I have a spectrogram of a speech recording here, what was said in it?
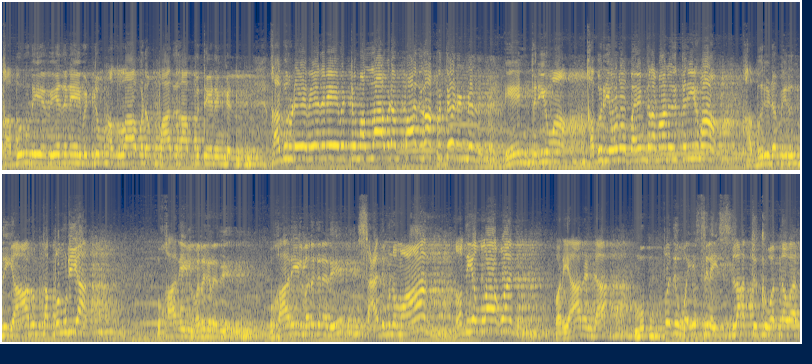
கபருடைய வேதனையை விட்டும் அல்லாவிடம் பாதுகாப்பு தேடுங்கள். கபருடைய வேதனையை விட்டும் அல்லாவிடம் பாதுகாப்பு தேடுங்கள். ஏன் தெரியுமா? கபர் எவ்வளவு பயங்கரமானது தெரியுமா? கபரிடம் இருந்து யாரும் தப்ப முடியாது. புகாரியில் வருகிறது புகாரியில் வருகிறது சாதிபுன் அவர் யாருண்டா? முப்பது வயசுல இஸ்லாத்துக்கு வந்தவர்.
